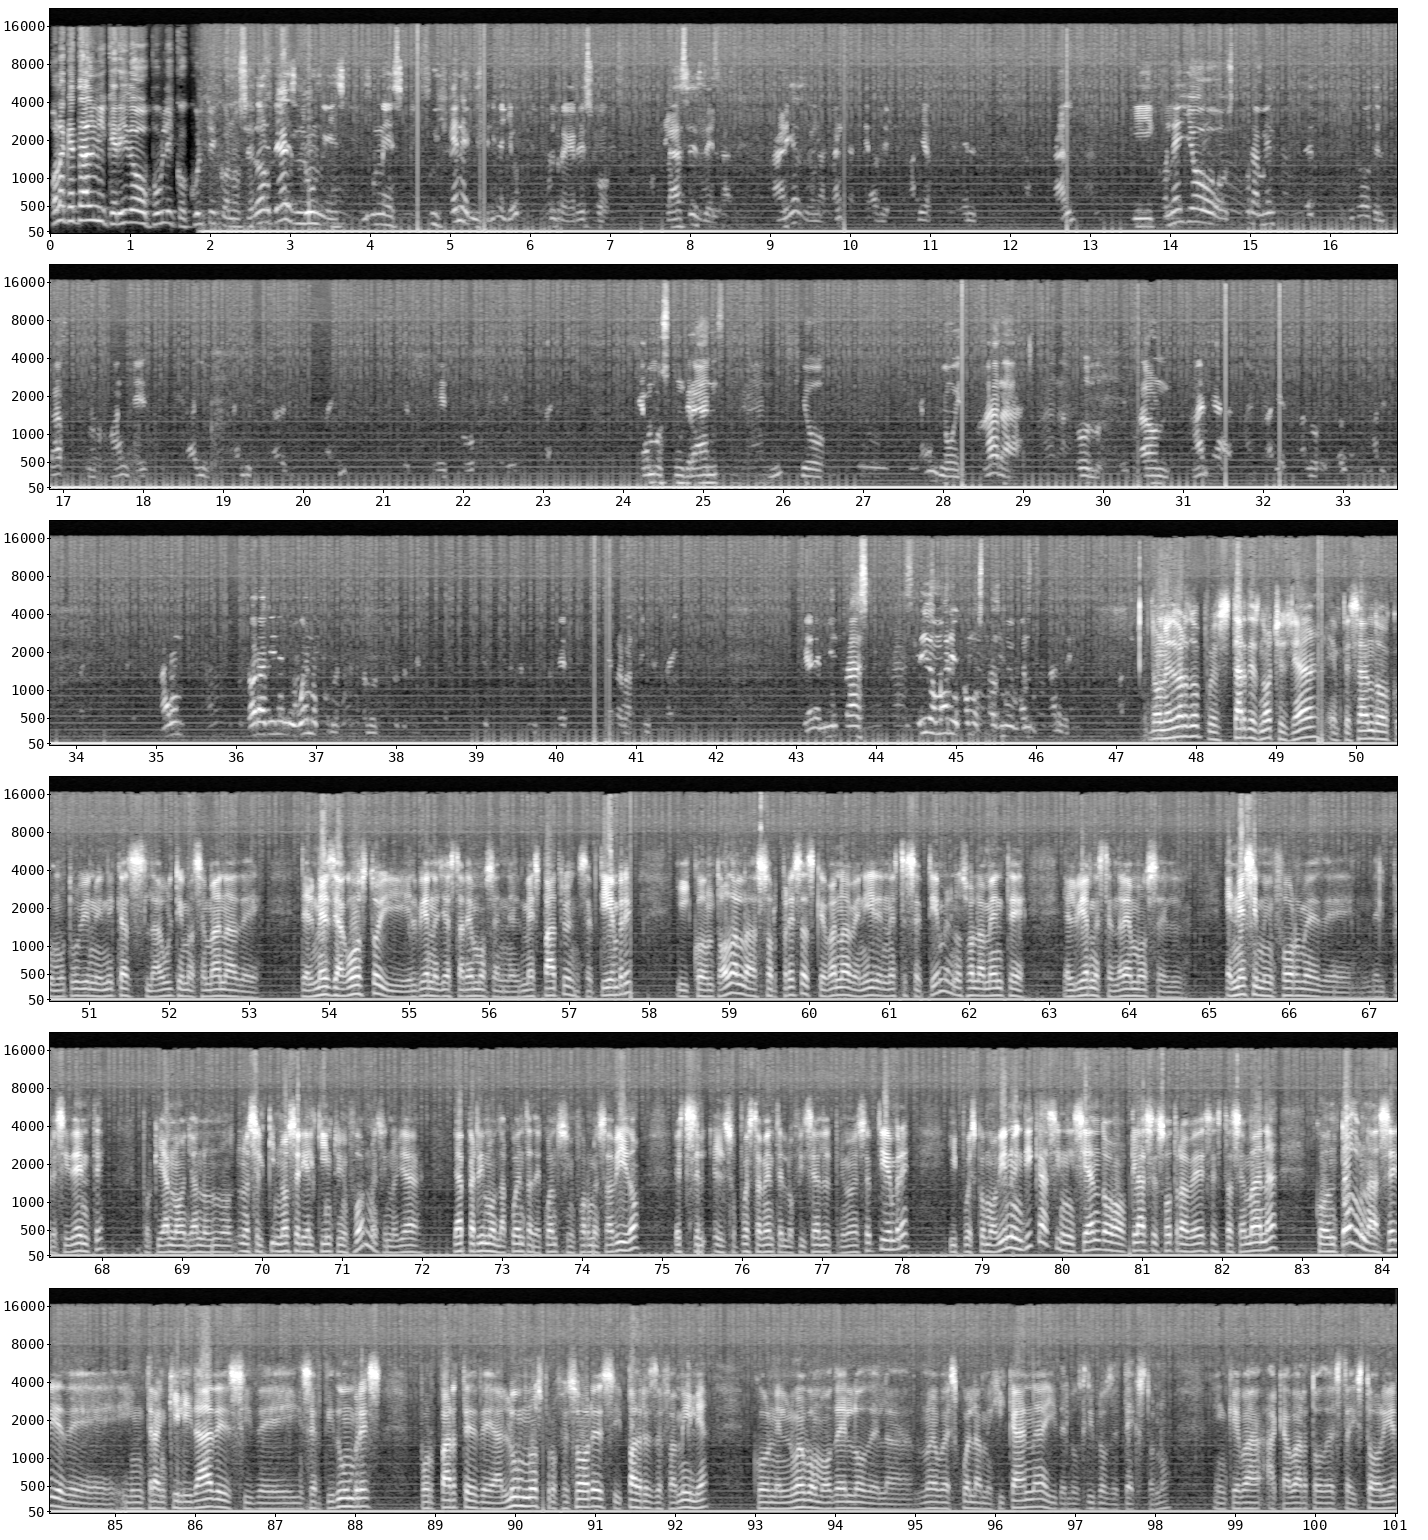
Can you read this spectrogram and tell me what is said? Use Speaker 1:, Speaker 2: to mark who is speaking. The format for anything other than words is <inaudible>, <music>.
Speaker 1: Hola, ¿qué tal, mi querido público culto y conocedor? Ya es lunes, lunes muy generis, diría yo, el regreso a clases de las áreas, de una gran cantidad de áreas del nacional, y con ello, seguramente, uno del tráfico normal de este año, seamos un gran inicio de año escolar a todos los que entraron áreas, los recuerdo, áreas, ahora viene lo bueno por respecto a los hay. Ya de mientras, querido Mario, ¿cómo estás? Muy buenas tardes.
Speaker 2: Don Eduardo, pues tardes, noches ya, empezando, como tú bien indicas, la última semana de, del mes de agosto y el viernes ya estaremos en el mes patrio, en septiembre y con todas las sorpresas que van a venir en este septiembre. No solamente el viernes tendremos el enésimo informe de, del presidente, porque ya no ya no, no, es el no sería el quinto informe, sino ya ya perdimos la cuenta de cuántos informes ha habido. Este es el, supuestamente el oficial del primero de septiembre y pues como bien lo indicas, iniciando clases otra vez esta semana, con toda una serie de intranquilidades y de incertidumbres por parte de alumnos, profesores y padres de familia con el nuevo modelo de la nueva escuela mexicana y de los libros de texto, ¿no? En que va a acabar toda esta historia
